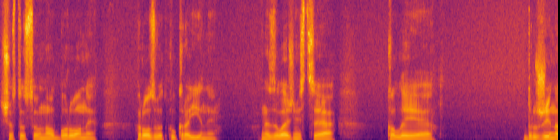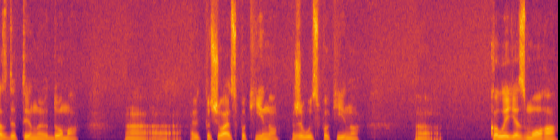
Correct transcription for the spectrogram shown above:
що стосовно оборони, розвитку країни. Незалежність це коли дружина з дитиною вдома відпочивають спокійно, живуть спокійно. Коли є змога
